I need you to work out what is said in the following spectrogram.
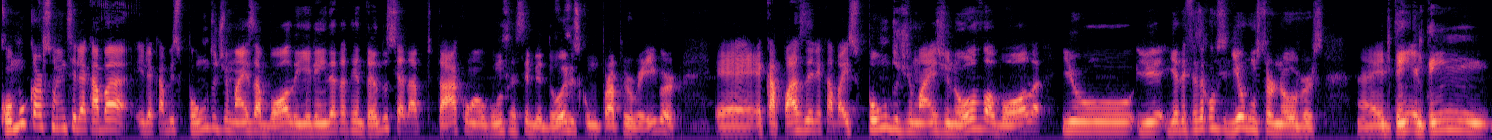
como o Carson Wentz ele acaba, ele acaba expondo demais a bola e ele ainda está tentando se adaptar com alguns recebedores, como o próprio Rager, é, é, capaz dele acabar expondo demais de novo a bola e, o, e, e a defesa conseguir alguns turnovers. Né? Ele, tem, ele tem,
